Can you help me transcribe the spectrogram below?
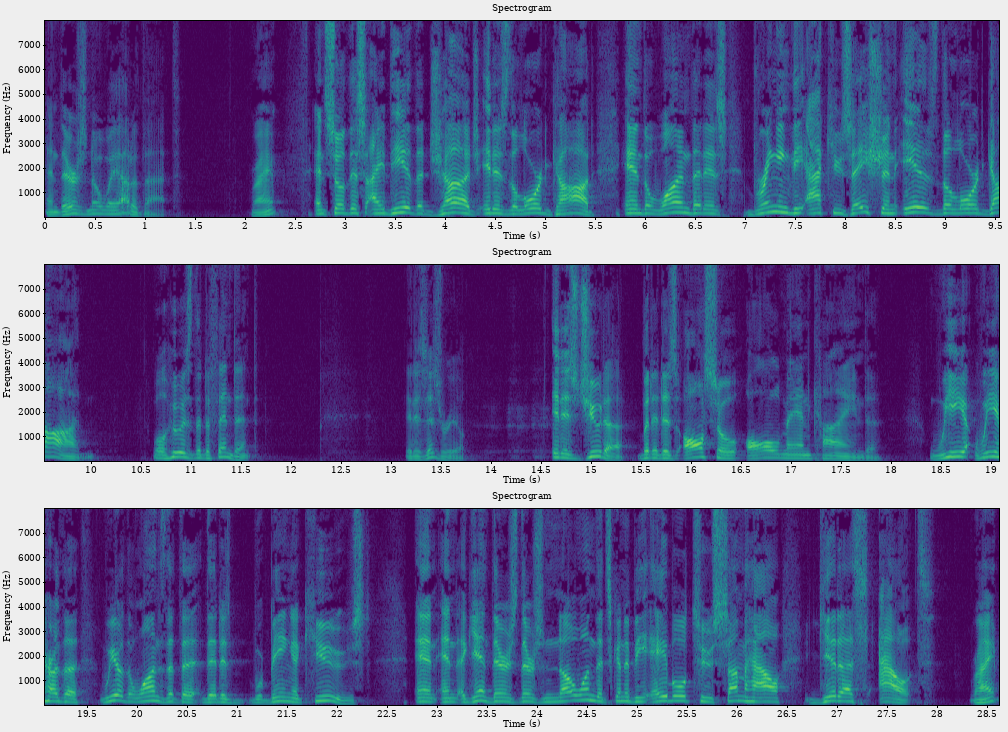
And there's no way out of that, right? And so, this idea, the judge, it is the Lord God, and the one that is bringing the accusation is the Lord God. Well, who is the defendant? It is Israel. It is Judah, but it is also all mankind. We, we, are, the, we are the ones that, the, that is being accused. And, and again, there's, there's no one that's going to be able to somehow get us out right?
